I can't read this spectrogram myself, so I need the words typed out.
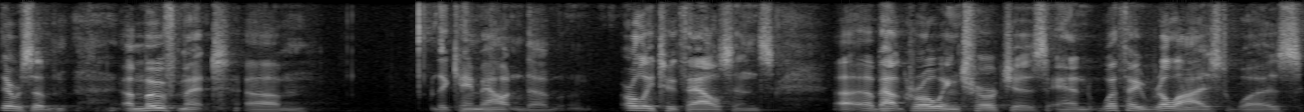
there was a, a movement um, that came out in the early 2000s uh, about growing churches. And what they realized was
